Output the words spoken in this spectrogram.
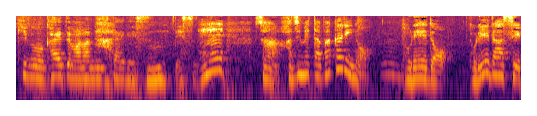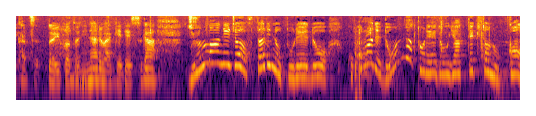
気分を変えて学んでいきたいです、うんですね。さあ始めたばかりのトレード、トレーダー生活ということになるわけですが順番にじゃあ2人のトレードここまでどんなトレードをやってきたのか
